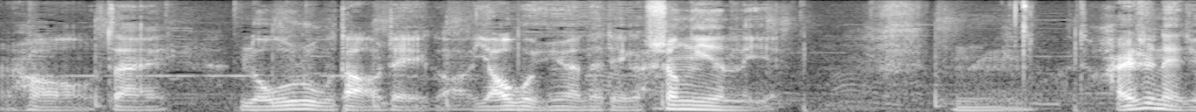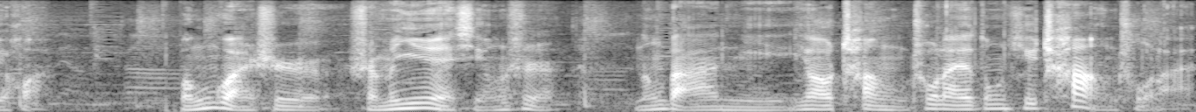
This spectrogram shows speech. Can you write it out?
然后在融入到这个摇滚乐的这个声音里。嗯，还是那句话，甭管是什么音乐形式，能把你要唱出来的东西唱出来，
